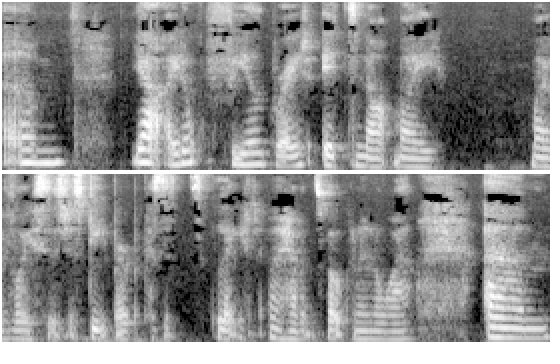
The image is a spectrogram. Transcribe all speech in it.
um yeah i don't feel great it's not my my voice is just deeper because it's late and i haven't spoken in a while um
